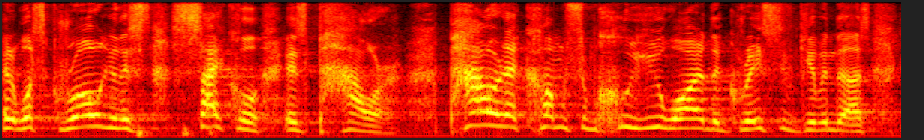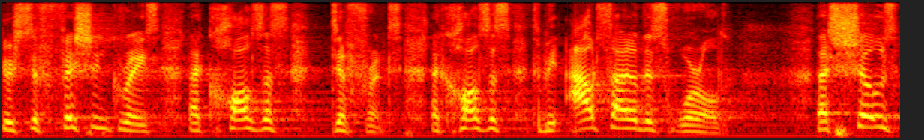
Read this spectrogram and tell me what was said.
And what's growing in this cycle is power. Power that comes from who you are the grace you've given to us, your sufficient grace that calls us different, that calls us to be outside of this world, that shows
